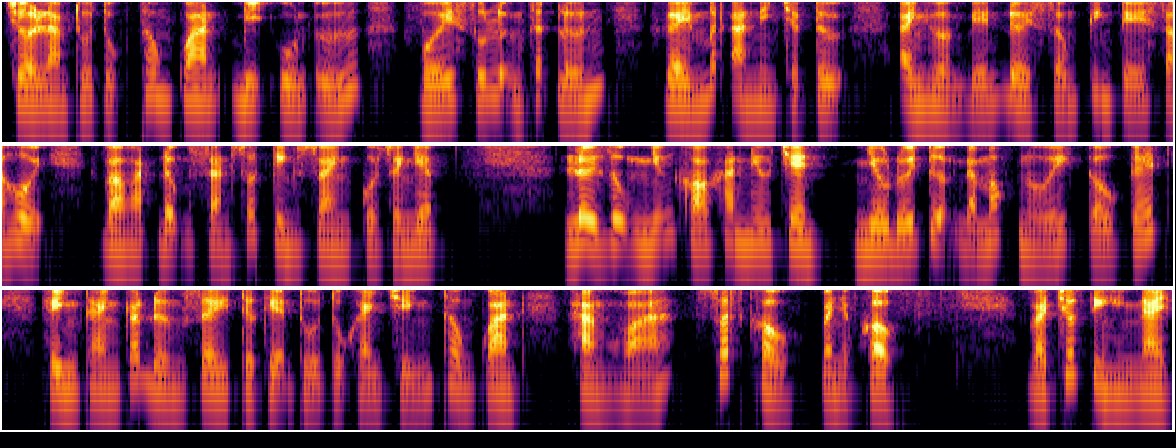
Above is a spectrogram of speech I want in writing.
chờ làm thủ tục thông quan bị ùn ứ với số lượng rất lớn, gây mất an ninh trật tự, ảnh hưởng đến đời sống kinh tế xã hội và hoạt động sản xuất kinh doanh của doanh nghiệp. Lợi dụng những khó khăn nêu trên, nhiều đối tượng đã móc nối, cấu kết, hình thành các đường dây thực hiện thủ tục hành chính thông quan hàng hóa, xuất khẩu và nhập khẩu. Và trước tình hình này,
